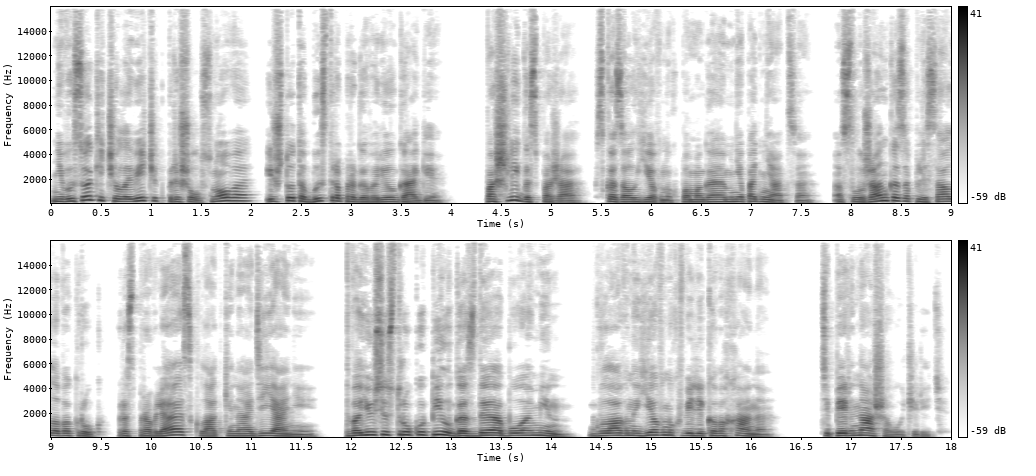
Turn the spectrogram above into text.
Невысокий человечек пришел снова и что-то быстро проговорил Гаги. «Пошли, госпожа», – сказал Евнух, помогая мне подняться а служанка заплясала вокруг, расправляя складки на одеянии. «Твою сестру купил Газде Абу Амин, главный евнух великого хана. Теперь наша очередь».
